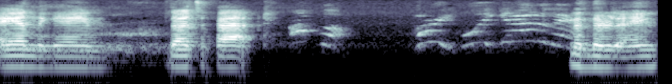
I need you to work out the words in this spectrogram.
and the game. That's a fact. Then there's Aang.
